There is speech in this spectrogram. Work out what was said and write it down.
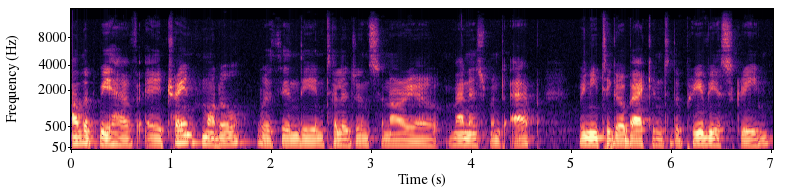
Now that we have a trained model within the Intelligent Scenario Management app, we need to go back into the previous screen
